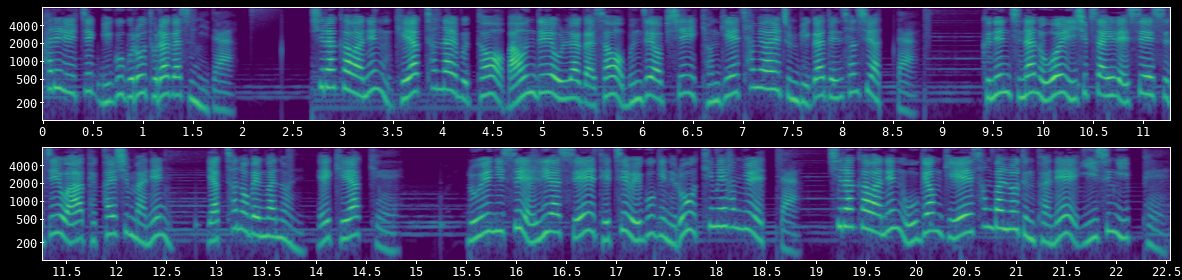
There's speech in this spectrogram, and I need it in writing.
8일 일찍 미국으로 돌아갔습니다. 시라카와는 계약 첫날부터 마운드에 올라가서 문제없이 경기에 참여할 준비가 된 선수였다. 그는 지난 5월 24일 SSG와 180만엔 약 1,500만 원에 계약해 로에니스 엘리아스의 대체 외국인으로 팀에 합류했다. 시라카와는 5경기에 선발로 등판해 2승 2패,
